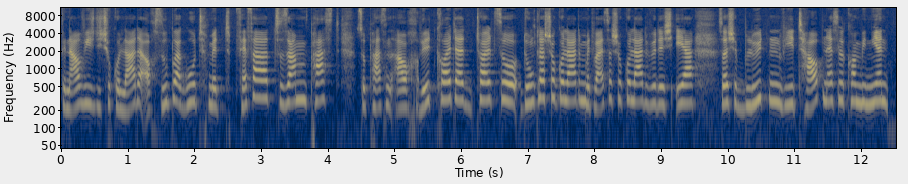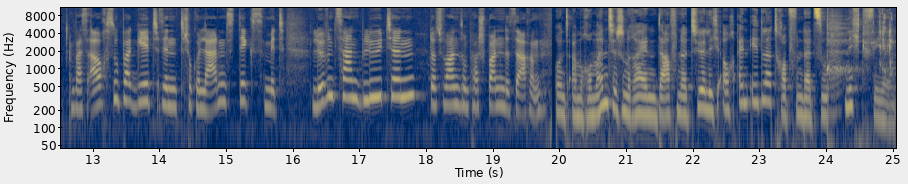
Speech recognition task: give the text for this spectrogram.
Genau wie die Schokolade auch super gut mit Pfeffer zusammenpasst, so passen auch Wildkräuter toll zu dunkler Schokolade. Mit weißer Schokolade würde ich eher solche Blüten wie Taubnessel kombinieren. Was auch super geht, sind Schokoladensticks mit Löwenzahnblüten. Das waren so ein paar spannende Sachen. Und am romantischen Rhein darf natürlich auch ein edler Tropfen dazu nicht fehlen.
